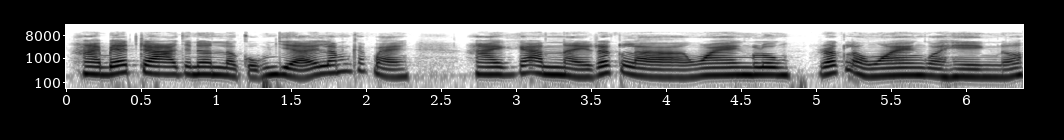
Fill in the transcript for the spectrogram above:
Hai bé trai, cho nên là cũng dễ lắm các bạn. Hai cái anh này rất là ngoan luôn. Rất là ngoan và hiền nữa.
